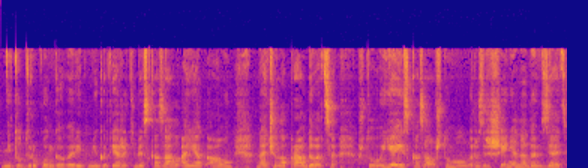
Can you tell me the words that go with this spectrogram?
И тут вдруг он говорит мне, говорит, я же тебе сказал, а, я, а он начал оправдываться, что я ей сказал, что, мол, разрешение надо взять.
